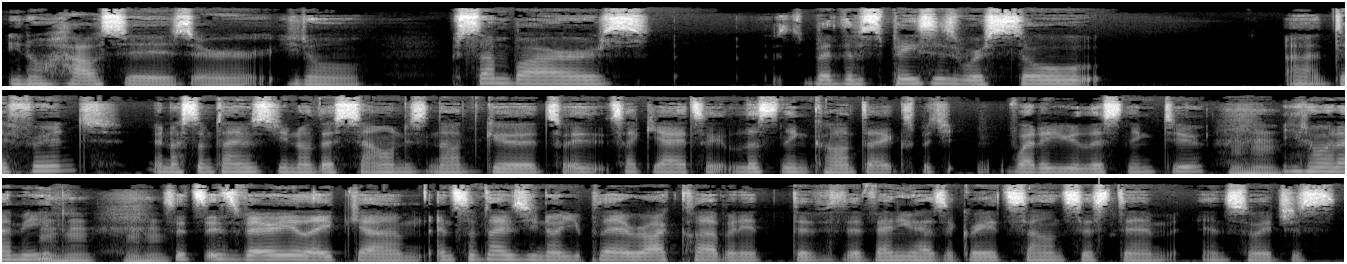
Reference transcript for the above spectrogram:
you know, houses or you know, some bars, but the spaces were so uh, different, and sometimes you know the sound is not good. So it's like, yeah, it's a listening context, but you, what are you listening to? You know what I mean? So it's it's very like, um, and sometimes you know you play a rock club and it the the venue has a great sound system, and so it just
